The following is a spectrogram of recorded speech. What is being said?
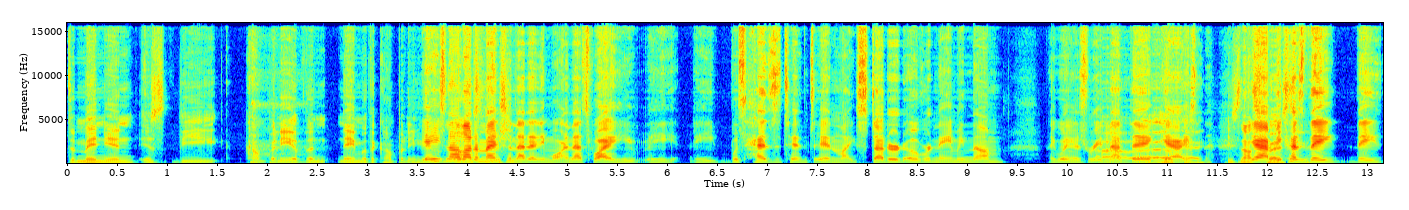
Dominion is the company of the name of the company. Yeah, he's not allowed to mention that anymore, and that's why he he he was hesitant and like stuttered over naming them. Like when he was reading that Oh, thing, uh, yeah, okay. He's not yeah, because to. they they,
